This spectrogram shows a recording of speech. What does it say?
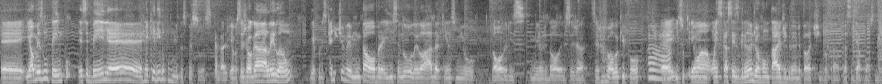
é, e ao mesmo tempo, esse bem ele é requerido por muitas pessoas. Verdade. E aí você joga a leilão, e é por isso que a gente vê muita obra aí sendo leiloada, 500 mil dólares, um milhão de dólares, seja, seja o valor que for, uhum. é, isso cria uma, uma escassez grande, uma vontade grande apelativa para se ter a posse dele.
